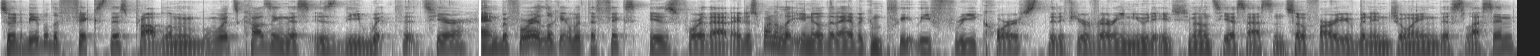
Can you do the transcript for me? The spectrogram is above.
So to be able to fix this problem, what's causing this is the width that's here. And before I look at what the fix is for that, I just want to let you know that I have a completely free course that if you're very new to HTML and CSS, and so far you've been enjoying this lesson,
